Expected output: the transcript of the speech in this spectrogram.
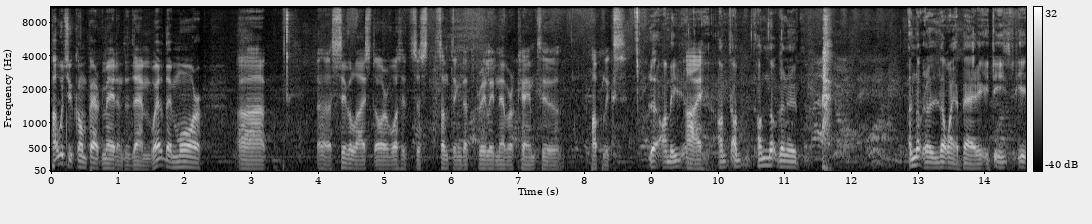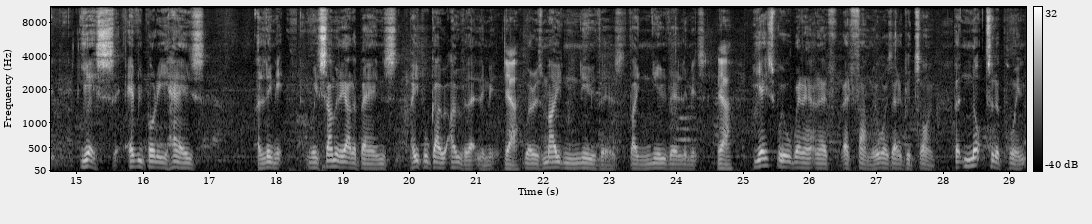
how would you compare Maiden to them were they more uh, uh, civilized, or was it just something that really never came to public's? Look, I mean, Aye. I'm, I'm, I'm not going to, I'm not going to lie about it. It, is it. Yes, everybody has a limit. With some of the other bands, people go over that limit. Yeah. Whereas Maiden knew theirs. They knew their limits. Yeah, Yes, we all went out and had, had fun. We always had a good time, but not to the point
